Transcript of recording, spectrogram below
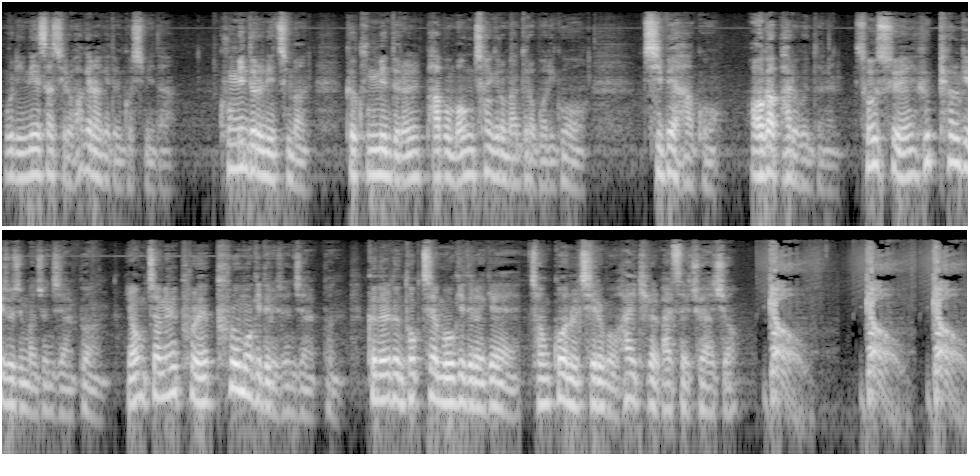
우리 인의 사실을 확인하게 된 것입니다. 국민들은 있지만 그 국민들을 바보 멍청이로 만들어버리고 지배하고 억압하려고 드는 소수의 흡혈귀 조직만 존재할 뿐 0.1%의 프로 모기들이 존재할 뿐 그 늙은 독재 모기들에게 정권을 지르고 하이킥을 발사해 줘야죠. Go, go, go.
